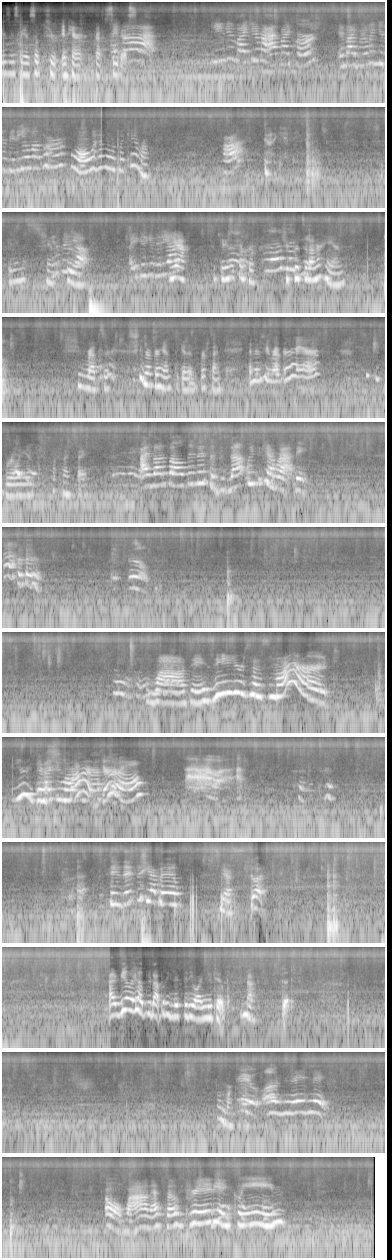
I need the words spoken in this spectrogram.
Daisy's being so cute in here. You're gonna see this. Can you get my camera at my purse in my room and get a video of her? Oh, what happened with my camera? Huh? Do it again, Daisy. She's getting this Get a shampoo. video. Are you getting a video? Yeah, she's getting the shampoo. She puts it on her hand. She rubs her. She rubbed her hands together the first time. And then she rubbed her hair. She's just brilliant. What can I say? I'm not involved in this, so do not point the camera at me. Wow, Daisy, you're so smart. You're Because smart, girl. Is this the shampoo? Yeah. Good. I really hope you're not putting this video on YouTube. No. Good. One more time. Oh, wow, that's so pretty and clean.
